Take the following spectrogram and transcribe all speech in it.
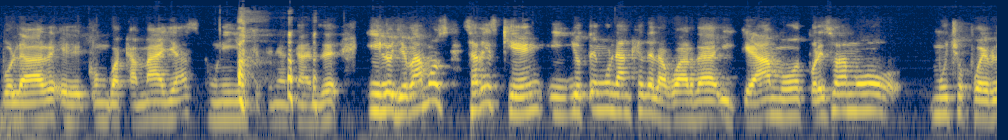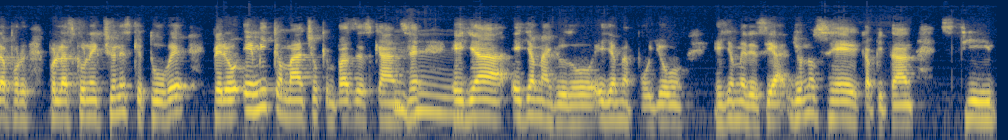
volar eh, con guacamayas, un niño que tenía cáncer, y lo llevamos, ¿sabes quién? Y yo tengo un ángel de la guarda y que amo, por eso amo mucho Puebla por, por, las conexiones que tuve, pero Emi Camacho, que en paz descanse, ella, ella me ayudó, ella me apoyó, ella me decía, yo no sé, capitán, si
